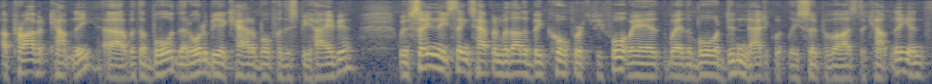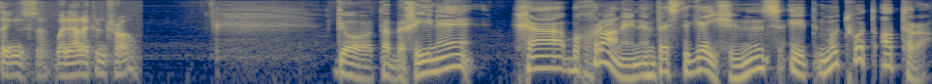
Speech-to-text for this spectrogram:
a private company uh, with a board that ought to be accountable for this behaviour. We've seen these things happen with other big corporates before where, where the board didn't adequately supervise the company and things went out of control. Go tabachine ga begranen investigations it mutwat atra.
